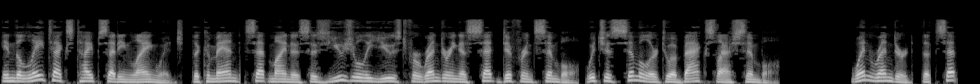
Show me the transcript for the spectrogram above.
In the LaTeX typesetting language, the command set is usually used for rendering a set difference symbol, which is similar to a backslash symbol. When rendered, the set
